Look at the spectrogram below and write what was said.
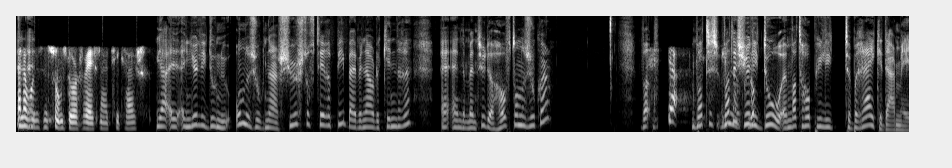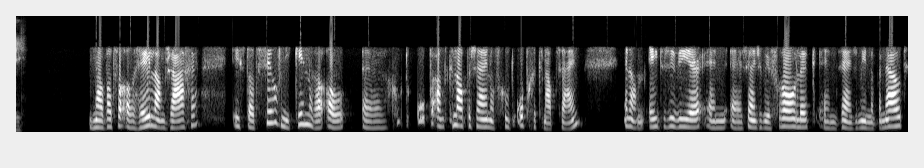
En dan worden ze soms doorverwezen naar het ziekenhuis. Ja, en, en, jullie doen nu onderzoek naar zuurstoftherapie bij benauwde kinderen. En, en dan bent u de hoofdonderzoeker. Wat, ja, wat is, wat is jullie doel en wat hopen jullie te bereiken daarmee? Nou, wat we al heel lang zagen, is dat veel van die kinderen al uh, goed op aan het knappen zijn of goed opgeknapt zijn. En dan eten ze weer en uh, zijn ze weer vrolijk en zijn ze minder benauwd.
